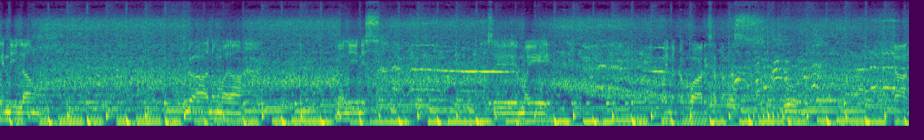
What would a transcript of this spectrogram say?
Hindi lang gaanong ma malinis. Kasi may may nagkakwari sa taas. Boom. yan.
